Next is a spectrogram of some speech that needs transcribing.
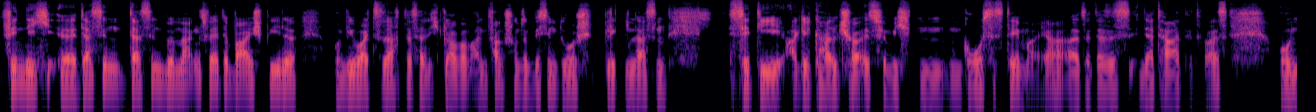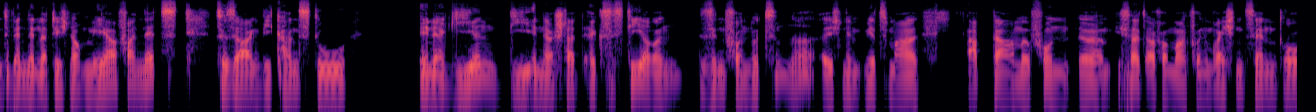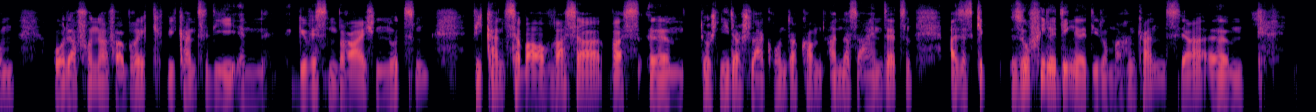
finde ich, äh, das sind das sind bemerkenswerte Beispiele und wie bereits gesagt, das hatte ich glaube am Anfang schon so ein bisschen durchblicken lassen. City Agriculture ist für mich ein, ein, großes Thema, ja. Also das ist in der Tat etwas. Und wenn dann natürlich noch mehr vernetzt, zu sagen, wie kannst du Energien, die in der Stadt existieren, sinnvoll nutzen. Ne? Ich nehme jetzt mal Abwärme von, äh, ich sage einfach mal, von einem Rechenzentrum oder von einer Fabrik. Wie kannst du die in gewissen Bereichen nutzen? Wie kannst du aber auch Wasser, was ähm, durch Niederschlag runterkommt, anders einsetzen? Also es gibt so viele Dinge, die du machen kannst. Ja, ähm,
